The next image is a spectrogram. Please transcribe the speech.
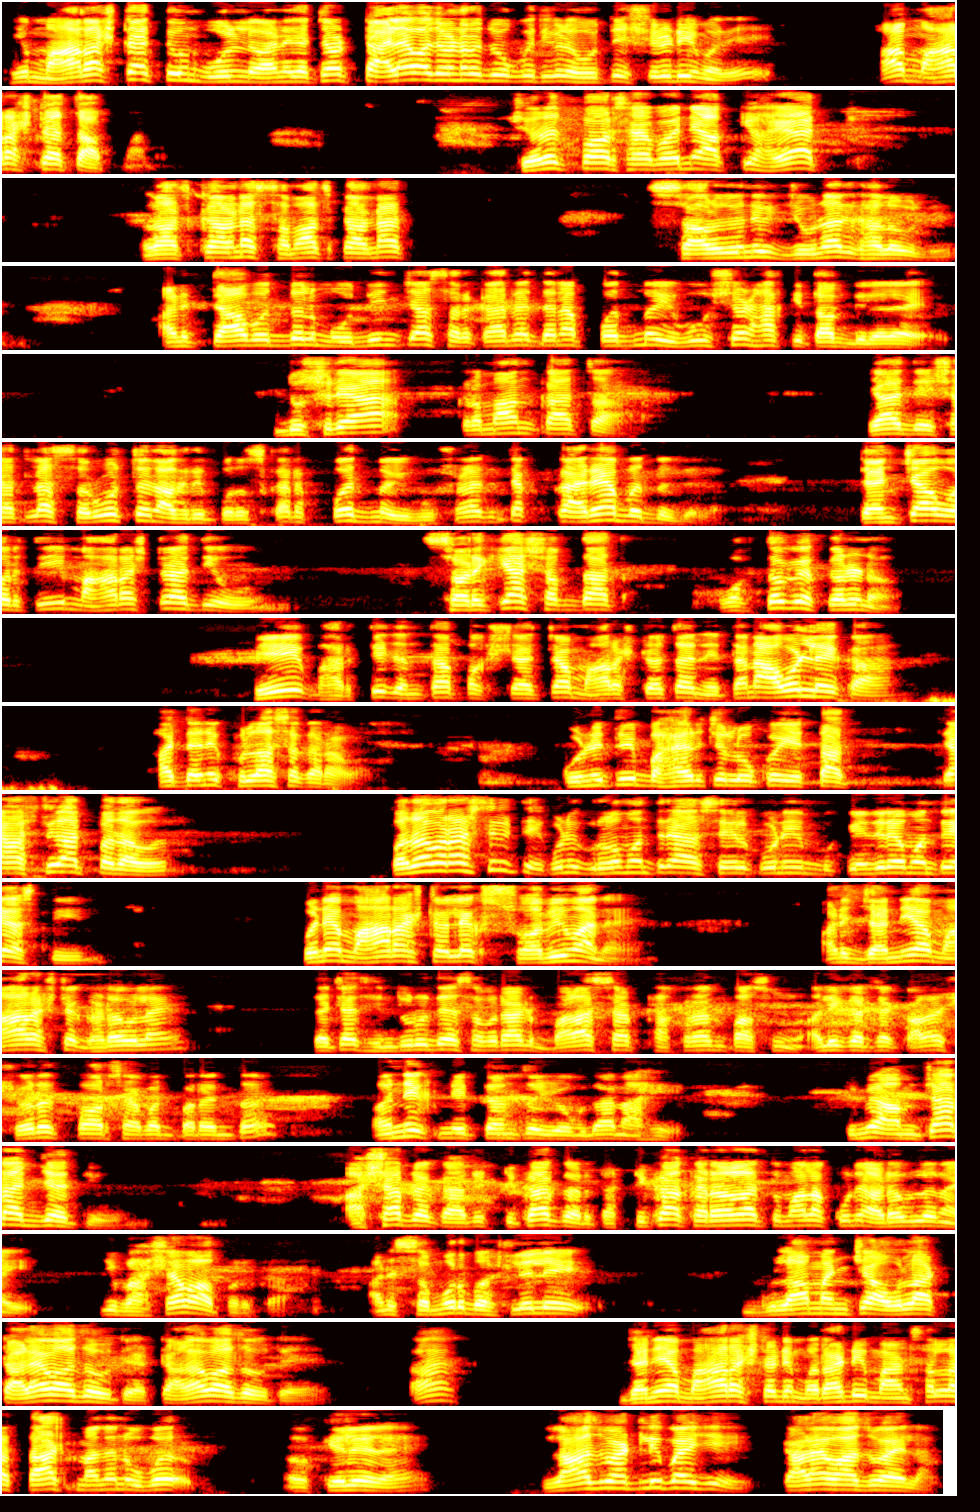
हे महाराष्ट्रात येऊन बोलणं आणि त्याच्यावर टाळ्या वाजवणारे लोक तिकडे होते शिर्डीमध्ये हा महाराष्ट्राचा अपमान आहे. शरद पवार साहेबांनी अख्खी हयात राजकारणात समाजकारणात सार्वजनिक जीवनात घालवली. आणि त्याबद्दल मोदींच्या सरकारने त्यांना पद्मविभूषण हा किताब दिलेला आहे. दुसऱ्या क्रमांकाचा या देशातला सर्वोच्च नागरी पुरस्कार पद्मविभूषण त्यांच्या कार्याबद्दल दिला. त्यांच्यावरती महाराष्ट्रात येऊन सडक्या शब्दात वक्तव्य करणं हे भारतीय जनता पक्षाच्या महाराष्ट्राच्या नेत्यांना आवडलंय का? हा त्याने खुलासा करावा. कोणीतरी बाहेरचे लोक येतात. ते असतील आज पदावर. पदावर असतील ते. कोणी गृहमंत्री असेल कोणी केंद्रीय मंत्री असतील. पण या महाराष्ट्राला एक स्वाभिमान आहे. आणि ज्यांनी हा महाराष्ट्र घडवलाय त्याच्यात हिंदू हृदय सम्राट बाळासाहेब ठाकरेंपासून अलीकडच्या काळात शरद पवार साहेबांपर्यंत अनेक नेत्यांचं योगदान आहे. तुम्ही आमच्या राज्यात येऊन अशा प्रकारे टीका करता. टीका करायला तुम्हाला कोणी अडवलं नाही. ही भाषा वापरता. आणि समोर बसलेले गुलामांच्या अवलात टाळ्या वाजवते टाळ्या वाजवते. हा ज्याने या महाराष्ट्राने मराठी माणसाला ताट मानाने उभं केलेलं आहे. लाज वाटली पाहिजे टाळ्या वाजवायला.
